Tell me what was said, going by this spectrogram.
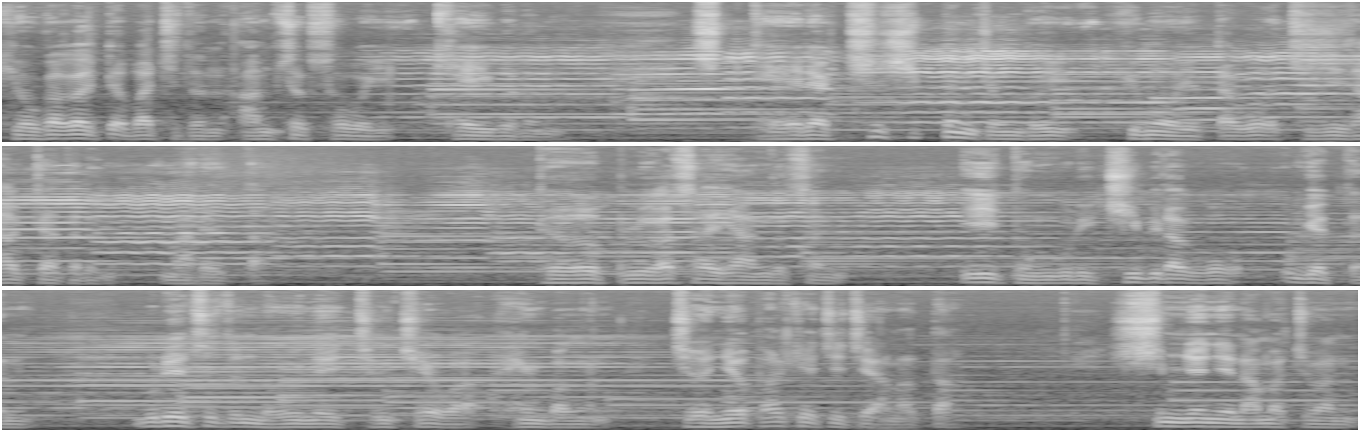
교각을 떠받치던 암석 속의 케이블은 대략 70동 정도의 규모였다고 지질학자들은 말했다. 더 불가사의한 것은 이 동굴이 집이라고 우겼던 물에 젖은 노인의 정체와 행방은 전혀 밝혀지지 않았다. 10년이 남았지만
